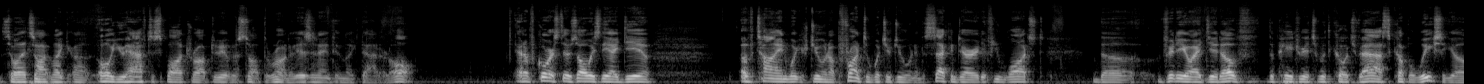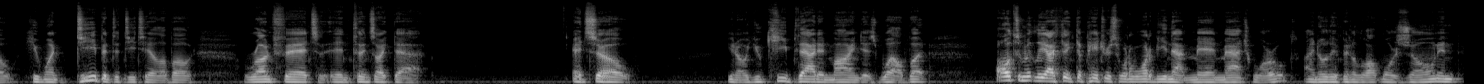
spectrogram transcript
so it's not like uh, oh you have to spot drop to be able to stop the run it isn't anything like that at all and of course there's always the idea of tying what you're doing up front to what you're doing in the secondary if you watched the video I did of the Patriots with Coach Vass a couple weeks ago, he went deep into detail about run fits and things like that. And so you know, you keep that in mind as well. But ultimately, I think the Patriots want to want to be in that man match world. I know they've been a lot more zone, and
